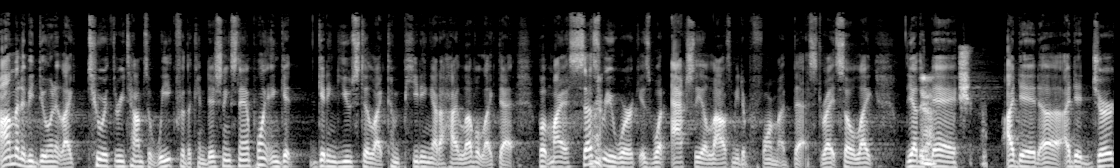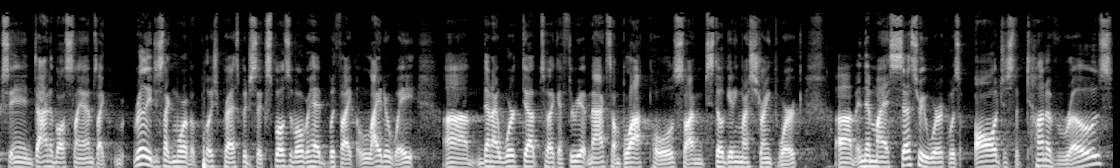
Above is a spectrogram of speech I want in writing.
I'm going to be doing it like two or three times a week for the conditioning standpoint and get getting used to like competing at a high level like that. But my accessory right. work is what actually allows me to perform my best, right? So like the other yeah. day, I did uh, I did jerks and Dynaball slams, like really just like more of a push press, but just explosive overhead with like lighter weight. Um, then I worked up to like a three at max on block pulls, so I'm still getting my strength work. Um, and then my accessory work was all just a ton of rows.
